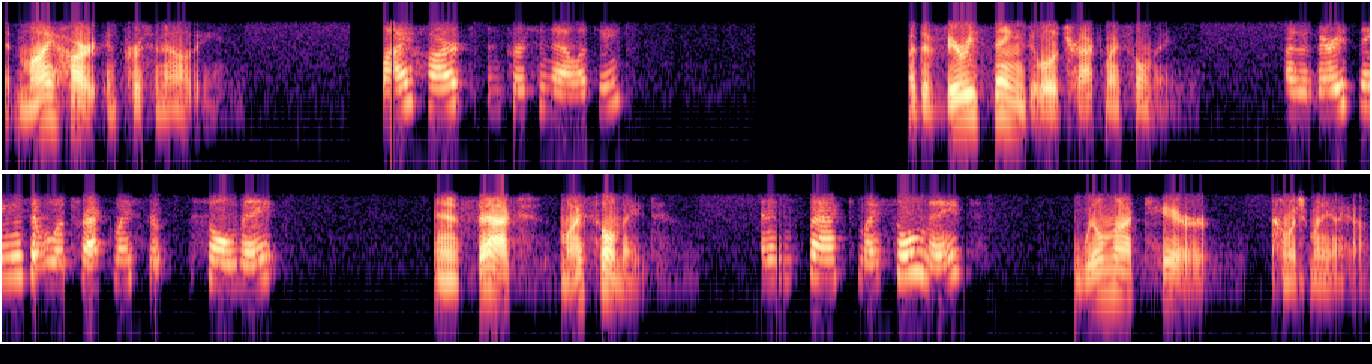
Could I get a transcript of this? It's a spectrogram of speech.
That my heart and personality My heart and personality are the very things that will attract my soulmate. are the very things that will attract my so- soulmate. And in fact, my soulmate And in fact, my soulmate will not care how much money I have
